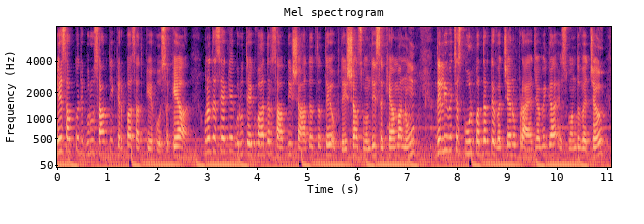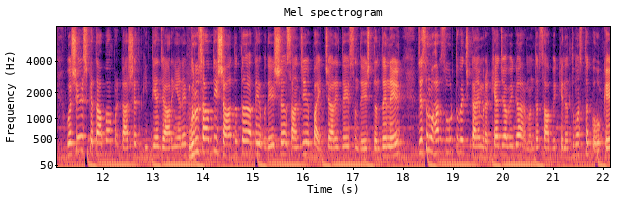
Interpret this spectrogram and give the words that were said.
ਇਹ ਸਭ ਕੁਝ ਗੁਰੂ ਸਾਹਿਬ ਦੀ ਕਿਰਪਾ ਸਦਕੇ ਹੋ ਸਕਿਆ। ਉਹਨਾਂ ਦੱਸਿਆ ਕਿ ਗੁਰੂ ਤੇਗ ਬਹਾਦਰ ਸਾਹਿਬ ਦੀ ਸ਼ਹਾਦਤ ਅਤੇ ਉਪਦੇਸ਼ਾਂ ਸੰਬੰਧੀ ਸਿੱਖਿਆਵਾਂ ਨੂੰ ਦਿੱਲੀ ਵਿੱਚ ਸਕੂਲ ਪੱਧਰ ਤੇ ਬੱਚਿਆਂ ਨੂੰ ਪੜ੍ਹਾਇਆ ਜਾਵੇਗਾ। ਇਸ ਸੰਬੰਧ ਵਿੱਚ ਵਿਸ਼ੇਸ਼ ਕਿਤਾਬਾਂ ਪ੍ਰਕਾਸ਼ਿਤ ਕੀਤੀਆਂ ਜਾ ਰਹੀਆਂ ਨੇ। ਗੁਰੂ ਸਾਹਿਬ ਦੀ ਸ਼ਹਾਦਤ ਅਤੇ ਉਪਦੇਸ਼ ਸਾਂਝੇ ਭਾਈਚਾਰੇ ਦੇ ਸੰਦੇਸ਼ ਦਿੰਦੇ ਨੇ, ਜਿਸ ਨੂੰ ਹਰ ਸੂਰਤ ਵਿੱਚ ਕਾਇਮ ਰੱਖਿਆ ਜਾਵੇਗਾ। ਹਰਮੰਦਰ ਸਾਹਿਬ ਵਿਖੇ ਨਤਮਸਤਕ ਹੋ ਕੇ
